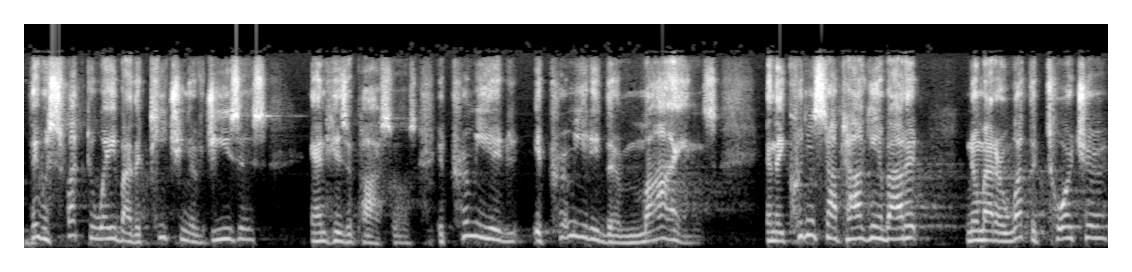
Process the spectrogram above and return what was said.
They were swept away by the teaching of Jesus and his apostles. It permeated, it permeated their minds and they couldn't stop talking about it no matter what the torture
